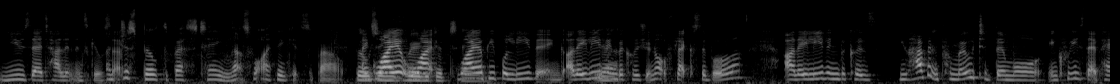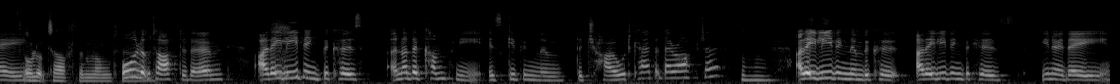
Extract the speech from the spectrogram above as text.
use their talent and skill set. And just build the best team. That's what I think it's about. Building like why, a really why, good team. why are people leaving? Are they leaving Yeah. because you're not flexible? Are they leaving because you haven't promoted them or increased their pay or looked after them long term? or looked after them? Are they leaving because another company is giving them the childcare that they're after? Mm-hmm. Are they leaving them because are they leaving because you know they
